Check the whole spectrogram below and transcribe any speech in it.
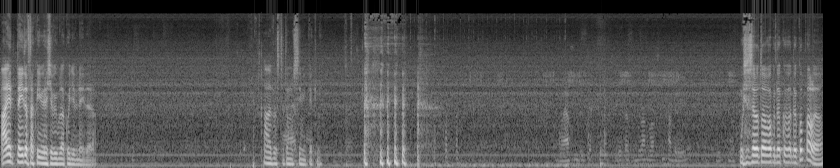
Ale není to v takovým míře, že bych byl jako divný teda. Ale prostě to musí mít pěkný. No. Už jsi se do toho doko- dokopal, jo?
